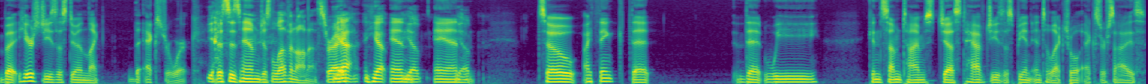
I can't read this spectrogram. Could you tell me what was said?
But here's Jesus doing like the extra work. Yeah. This is him just loving on us, right? Yeah. Yep. And yep. and Yep. so I think that that we can sometimes just have Jesus be an intellectual exercise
